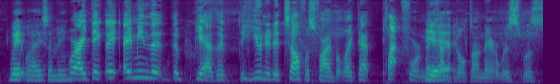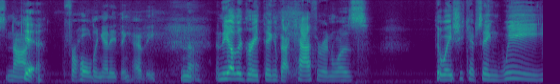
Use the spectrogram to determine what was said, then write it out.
weight wise. I mean, Or I think, I, I mean, the the yeah, the the unit itself was fine, but like that platform that kind of built on there was was not Yeah. for holding anything heavy. no, And the other great thing about Katherine was the way she kept saying we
